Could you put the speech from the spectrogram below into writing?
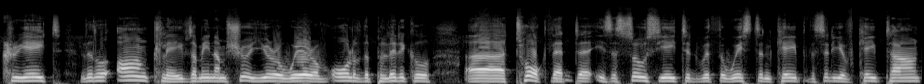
create little enclaves. I mean, I'm sure you're aware of all of the political uh, talk that uh, is associated with the Western Cape, the city of Cape Town,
